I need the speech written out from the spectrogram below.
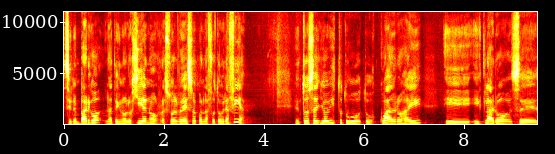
Sin embargo, la tecnología nos resuelve eso con la fotografía. Entonces yo he visto tus cuadros ahí y, claro, se,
